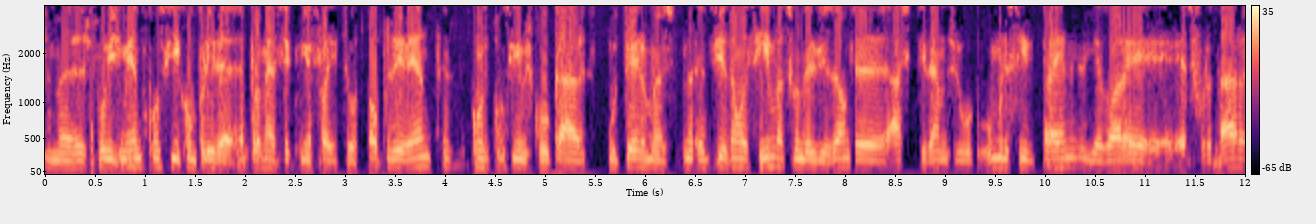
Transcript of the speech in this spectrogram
mas, felizmente consegui cumprir a, a, promessa que tinha feito ao Presidente, conseguimos colocar o Termas na divisão acima, a segunda divisão, acho que tivemos o, o merecido prémio e agora é, é desfrutar.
